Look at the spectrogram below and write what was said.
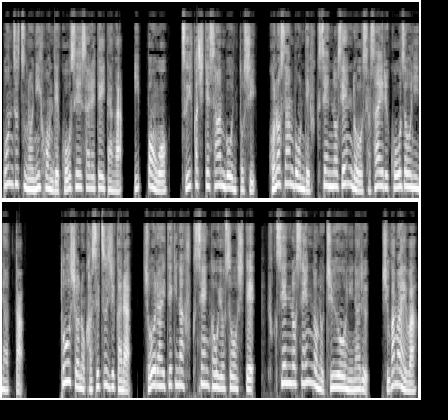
本ずつの2本で構成されていたが、1本を追加して3本とし、この3本で複線の線路を支える構造になった。当初の仮設時から将来的な複線化を予想して、複線の線路の中央になる主構えは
